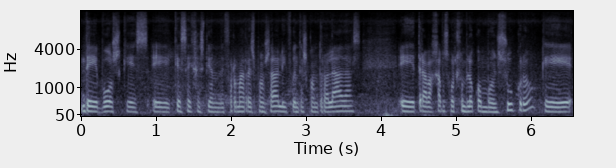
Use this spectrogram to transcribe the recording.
de bosques eh, que se gestionan de forma responsable y fuentes controladas. Eh, trabajamos, por ejemplo, con Bonsucro, que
